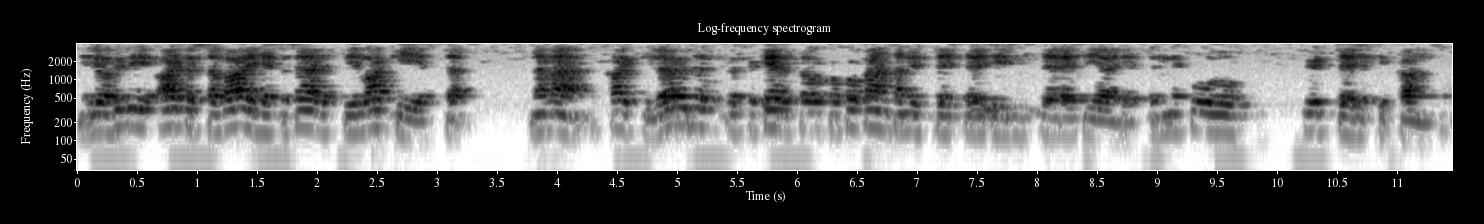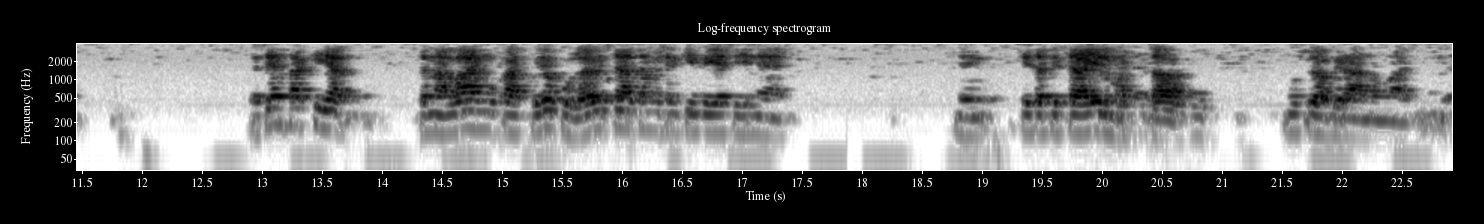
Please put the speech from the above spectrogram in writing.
Niin jo hyvin aikaisessa vaiheessa säädettiin laki, että nämä kaikki löydöt, jotka kertoo koko kansan yhteistä esi-isistä ja esiäideistä, niin ne kuuluu yhteisesti kansan. Ja sen takia tämän lain mukaan, kun joku löytää tämmöisen kiviesineen, niin sitä pitää ilmoittaa museoviranomaisille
